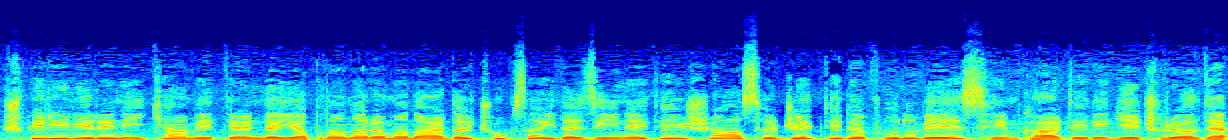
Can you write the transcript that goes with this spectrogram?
Şüphelilerin ikametlerinde yapılan aramalarda çok sayıda ziynet eşyası, cep telefonu ve sim kart ele geçirildi.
